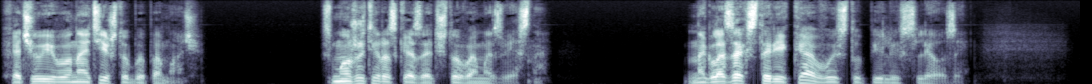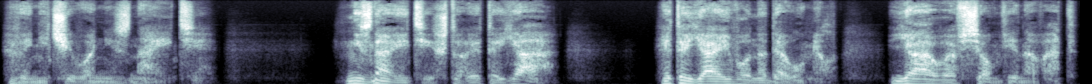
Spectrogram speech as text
Хочу его найти, чтобы помочь. Сможете рассказать, что вам известно? На глазах старика выступили слезы. Вы ничего не знаете. Не знаете, что это я? Это я его надоумил. Я во всем виноват.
